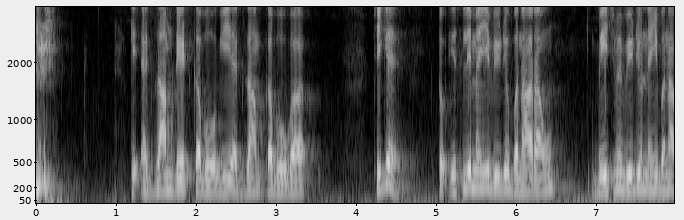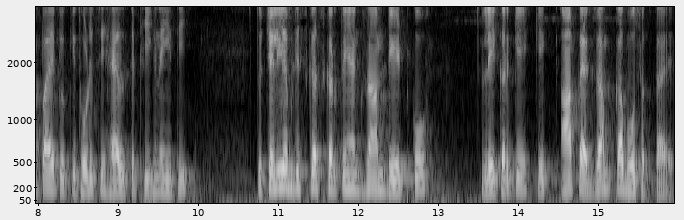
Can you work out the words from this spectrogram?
कि एग्ज़ाम डेट कब होगी, एग्ज़ाम कब होगा, ठीक है? तो इसलिए मैं ये वीडियो बना रहा हूँ। बीच में वीडियो नहीं बना पाया क्योंकि थोड़ी सी हेल्थ ठीक नहीं थी। तो चलिए अब डिस्कस करते हैं एग्ज़ाम डेट को लेकर के कि आपका एग्ज़ाम कब हो सकता है।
